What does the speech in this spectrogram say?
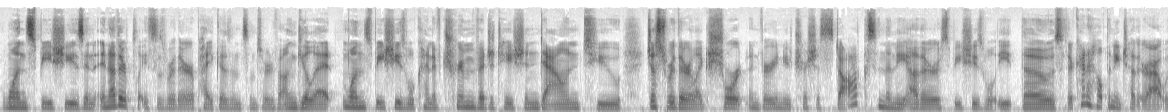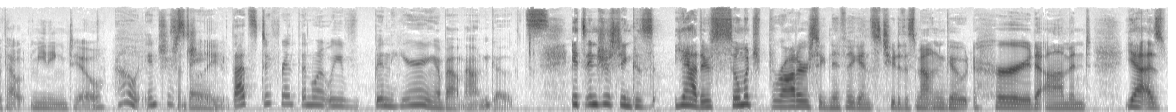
one species in, in other places where there are pikas and some sort of ungulate, one species will kind of trim vegetation down to just where they're like short and very nutritious stalks, and then the other species will eat those. So they're kind of helping each other out without without meaning to. Oh, interesting. That's different than what we've been hearing about mountain goats. It's interesting because yeah, there's so much broader significance too to this mountain goat herd, um, and yeah, as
